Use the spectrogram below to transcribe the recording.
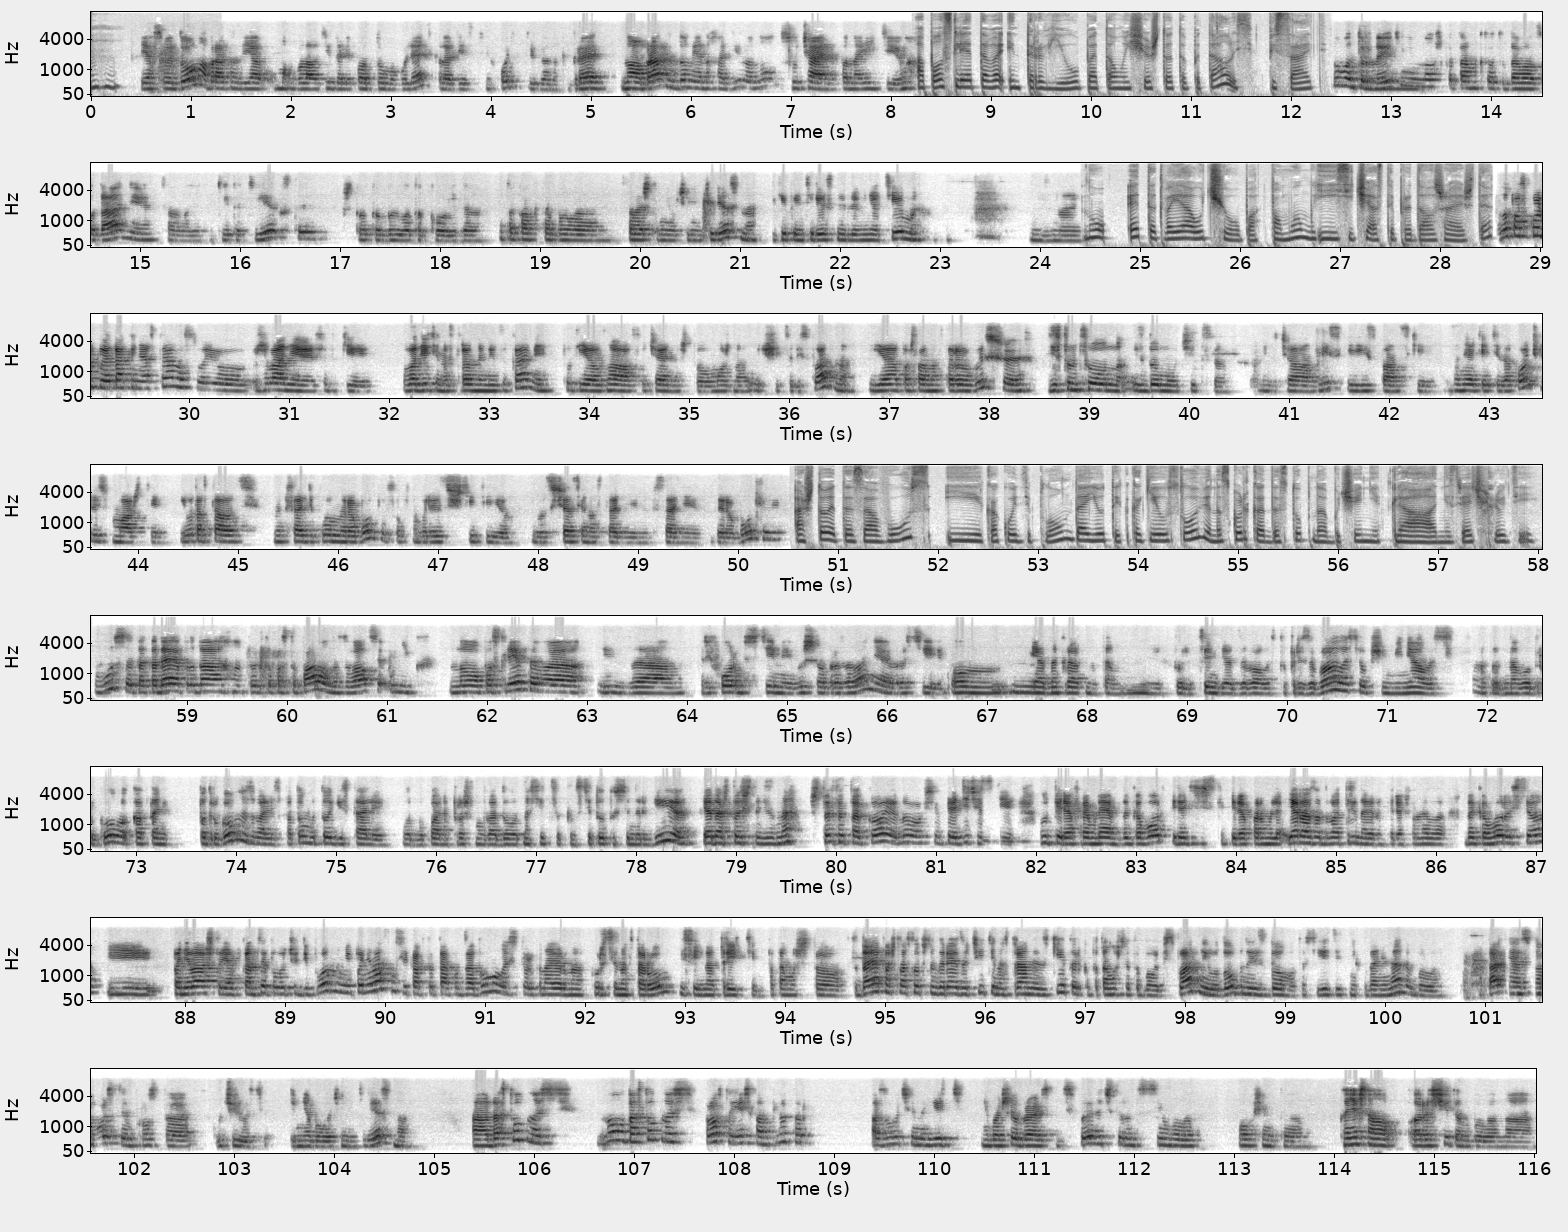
Я свой дом обратно, я могла уйти далеко от дома гулять, когда в детстве ходит ребенок, играет. Но обратный дом я находила, ну, случайно, по наитию. А после этого интервью потом еще что-то пыталась писать? Ну, в интернете немножко там кто-то давал задания, писала я какие-то тексты, что-то было такое, да. Это как-то было, сказать, что мне очень интересно, какие-то интересные для меня темы. Не знаю. Ну, это твоя учеба. По-моему, и сейчас ты продолжаешь, да? Но поскольку я так и не оставила свое желание все-таки владеть иностранными языками, тут я узнала случайно, что можно учиться бесплатно. Я пошла на второе высшее, дистанционно из дома учиться. Изучала английский и испанский. Занятия эти закончились в марте, и вот осталось написать дипломную работу, собственно говоря, защитить ее. И вот сейчас я на стадии написания этой работы. А что это за вуз и какой диплом дают, и какие условия, насколько доступно обучение для незрячих людей? ВУЗ — это когда я туда только поступала, он назывался УНИК. Но после этого из-за реформ в системе высшего образования в России он неоднократно там у них то лицензия отзывалась, то призывалась, в общем, менялась от одного другого. Как-то они по-другому назывались, потом в итоге стали вот буквально в прошлом году относиться к институту синергия. Я даже точно не знаю, что это такое. Ну, в общем, периодически мы переоформляем договор, периодически переоформляем. Я раза два-три, наверное, переоформляла договор и все. И поняла, что я в конце получу диплом. Но не поняла, в смысле, как-то так вот задумалась, только, наверное, в курсе на втором, если не на третьем, потому что туда я пошла, собственно говоря, изучить иностранные языки только потому, что это было бесплатно и удобно из дома, то есть ездить никуда не надо было. А так я с удовольствием просто училась, и мне было очень интересно. А доступность, ну, доступность, просто есть компьютер озвученный, есть небольшой брайлевский дисплей на 14 символов. В общем-то, конечно, рассчитан было на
